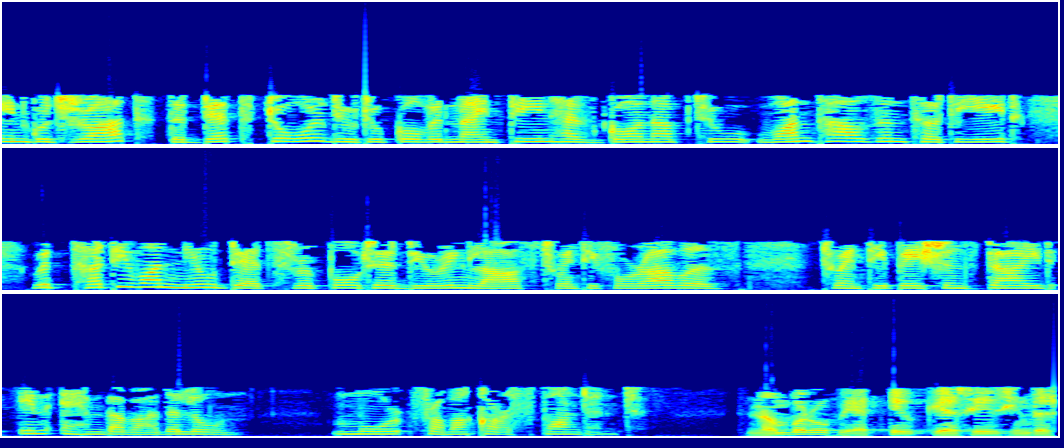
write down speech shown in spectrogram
In Gujarat, the death toll due to COVID-19 has gone up to 1,038 with 31 new deaths reported during last 24 hours. 20 patients died in Ahmedabad alone. More from our correspondent. Number of active cases in the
